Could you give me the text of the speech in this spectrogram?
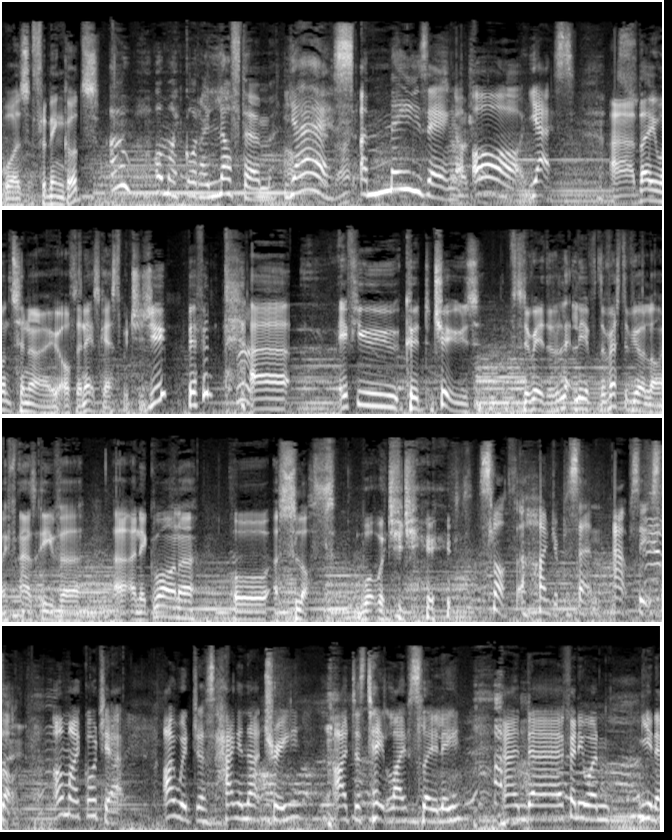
was Flamingods. Oh, oh my God, I love them. Yes, amazing. Oh, yes. Uh, they want to know of the next guest, which is you, Byfyn. Hmm. Uh, if you could choose to live the rest of your life as either uh, an iguana or a sloth, what would you choose? Sloth, 100%. Absolute sloth. Oh my god, yeah. I would just hang in that tree. I'd just take life slowly. And uh, if anyone, you know,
